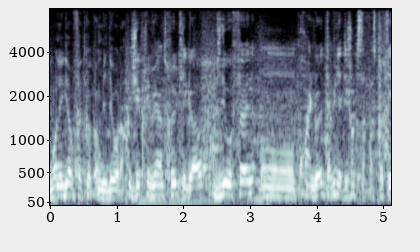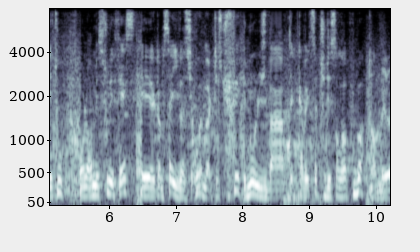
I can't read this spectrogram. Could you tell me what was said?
Bon les gars, vous faites quoi comme vidéo là J'ai prévu un truc, les gars. Vidéo fun, on prend un god. T'as vu, il y a des gens qui savent pas squatter et tout. On leur met sous les fesses et comme ça, il va se dire Ouais, bah qu'est-ce que tu fais? Et nous, on lui dit Bah peut-être qu'avec ça, tu descendras plus bas. Non, mais là,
